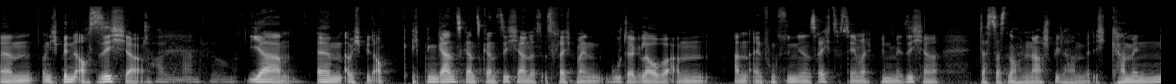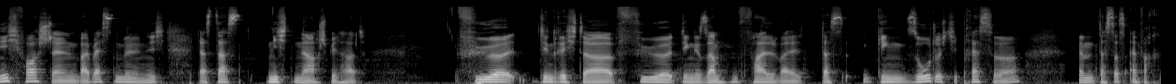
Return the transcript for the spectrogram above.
Ähm, und ich bin auch sicher, Toll in Anführungszeichen. ja, ähm, aber ich bin auch, ich bin ganz, ganz, ganz sicher, und das ist vielleicht mein guter Glaube an, an ein funktionierendes Rechtssystem, aber ich bin mir sicher, dass das noch ein Nachspiel haben wird. Ich kann mir nicht vorstellen, bei bestem Willen nicht, dass das nicht ein Nachspiel hat für den Richter, für den gesamten Fall, weil das ging so durch die Presse, ähm, dass das einfach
